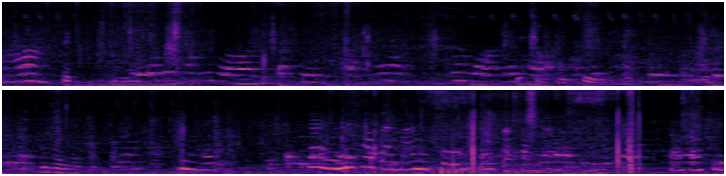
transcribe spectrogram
อ๋อสิบที่สองสองสี่แต่ข้างบนมีสองสองใช่มันไม่ เท่ากันนะมันโค้งต้องตัดตรงนั้นสองสองสี่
